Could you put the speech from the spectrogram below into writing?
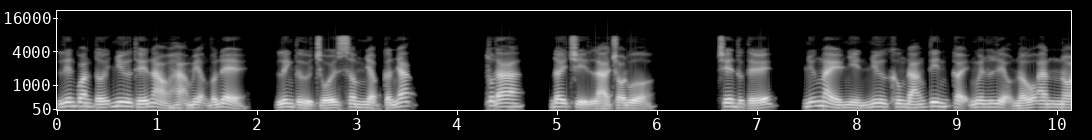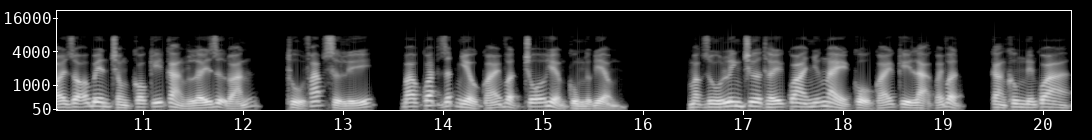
Liên quan tới như thế nào hạ miệng vấn đề, Linh từ chối xâm nhập cân nhắc. Tốt ta, đây chỉ là trò đùa. Trên thực tế, những này nhìn như không đáng tin cậy nguyên liệu nấu ăn nói rõ bên trong có kỹ càng lấy dự đoán, thủ pháp xử lý, bao quát rất nhiều quái vật chỗ hiểm cùng nhược điểm. Mặc dù Linh chưa thấy qua những này cổ quái kỳ lạ quái vật, càng không đến qua,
